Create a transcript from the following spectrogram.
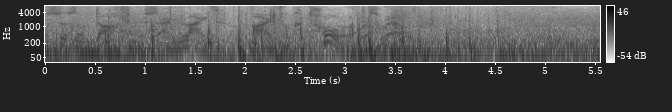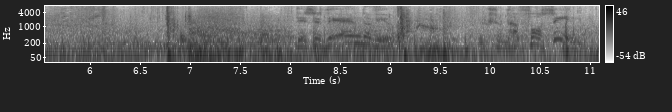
Forces of darkness and light vie for control of this realm. This is the end of you. You should have foreseen.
